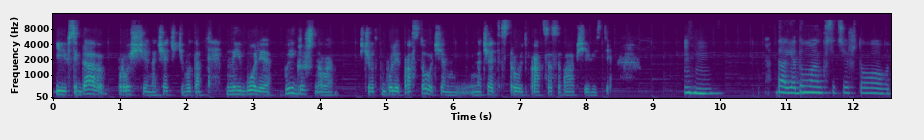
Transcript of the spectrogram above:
и всегда проще начать с чего-то наиболее выигрышного, с чего-то более простого, чем начать строить процессы вообще везде. Угу. Да, я думаю, кстати, что вот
